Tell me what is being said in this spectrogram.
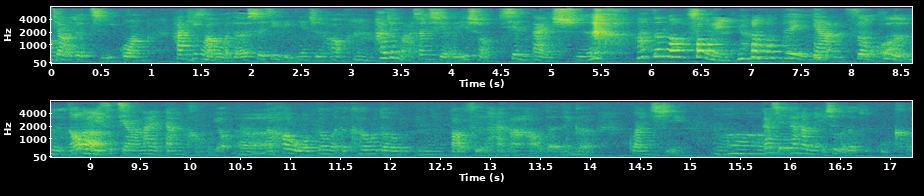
叫做极光，她听完我的设计理念之后，她就马上写了一首现代诗。啊，真的送你？对呀，送我，嗯，然后我们也是加赖当朋友，然后我跟我的客户都嗯保持还蛮好的那个关系，嗯，但现在他们也是我的主顾客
